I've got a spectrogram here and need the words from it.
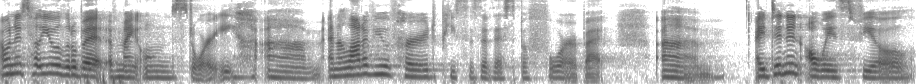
I want to tell you a little bit of my own story. Um, and a lot of you have heard pieces of this before, but um, I didn't always feel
